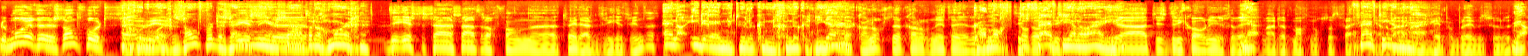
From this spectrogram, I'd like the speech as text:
Goedemorgen. Zandvoort. Zijn we Goedemorgen weer. Zandvoort, daar zijn we Eerst, weer. eh, Zaterdagmorgen. De eerste za- zaterdag van eh, 2023. En nou, iedereen natuurlijk een gelukkig Ja, nieuwjaar. dat kan nog, dat kan nog net. eh, Kan nog tot wel 15 drie- januari. Ja, het is drie koningen geweest, Ja. maar dat mag nog tot 15, 15 januari. januari. Geen probleem natuurlijk. Ja.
